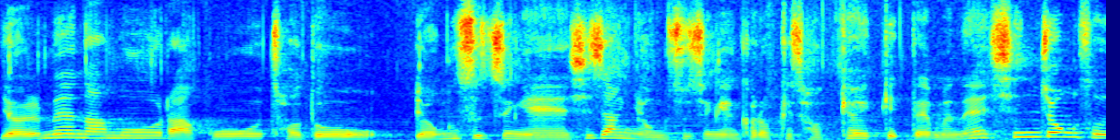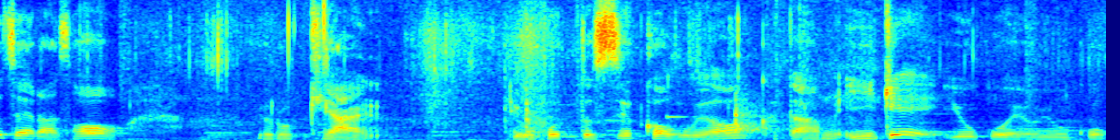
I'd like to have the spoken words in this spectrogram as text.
열매나무라고 저도 영수증에 시장 영수증에 그렇게 적혀 있기 때문에 신종 소재라서 이렇게 알 요것도 쓸 거고요. 그 다음에 이게 요거예요, 요거.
